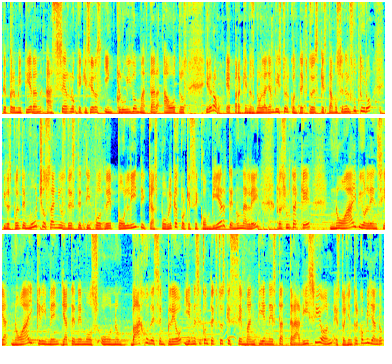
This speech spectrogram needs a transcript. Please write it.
te permitieran hacer lo que quisieras, incluido matar a otros? Y de nuevo, eh, para quienes no lo hayan visto, el contexto es que estamos en el futuro y después de muchos años de este tipo de políticas públicas, porque se convierte en una ley, resulta que no hay violencia, no hay crimen, ya tenemos un bajo desempleo y en ese contexto es que se mantiene esta tradición, estoy entrecomillando,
